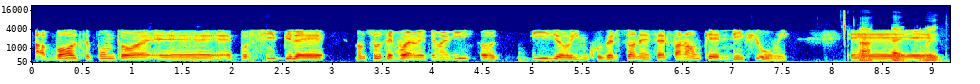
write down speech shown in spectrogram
a volte appunto è, è possibile, non so se voi avete mai visto video in cui persone surfano anche nei fiumi. Ah, e... ecco,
